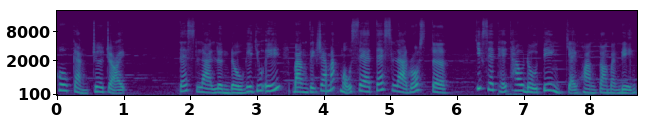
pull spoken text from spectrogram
khô cằn trơ trọi. Tesla lần đầu gây chú ý bằng việc ra mắt mẫu xe Tesla Roadster, chiếc xe thể thao đầu tiên chạy hoàn toàn bằng điện.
